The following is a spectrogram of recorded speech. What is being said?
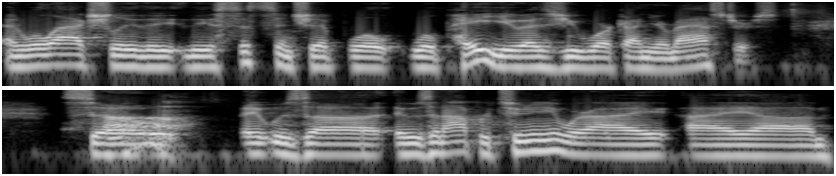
and we'll actually, the, the assistantship will, will pay you as you work on your master's. So uh-huh. it was, uh, it was an opportunity where I, I um,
